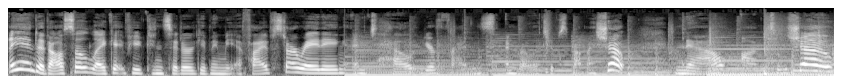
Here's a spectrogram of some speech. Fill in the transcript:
And I'd also like it if you'd consider giving me a five star rating and tell your friends and relatives about my show. Now, on to the show.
